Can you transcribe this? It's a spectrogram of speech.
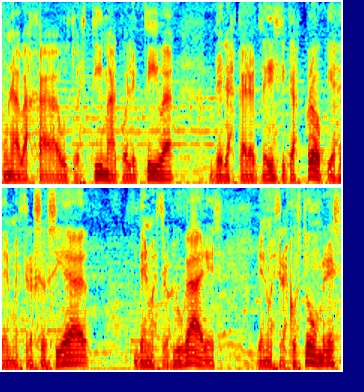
una baja autoestima colectiva de las características propias de nuestra sociedad, de nuestros lugares, de nuestras costumbres,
